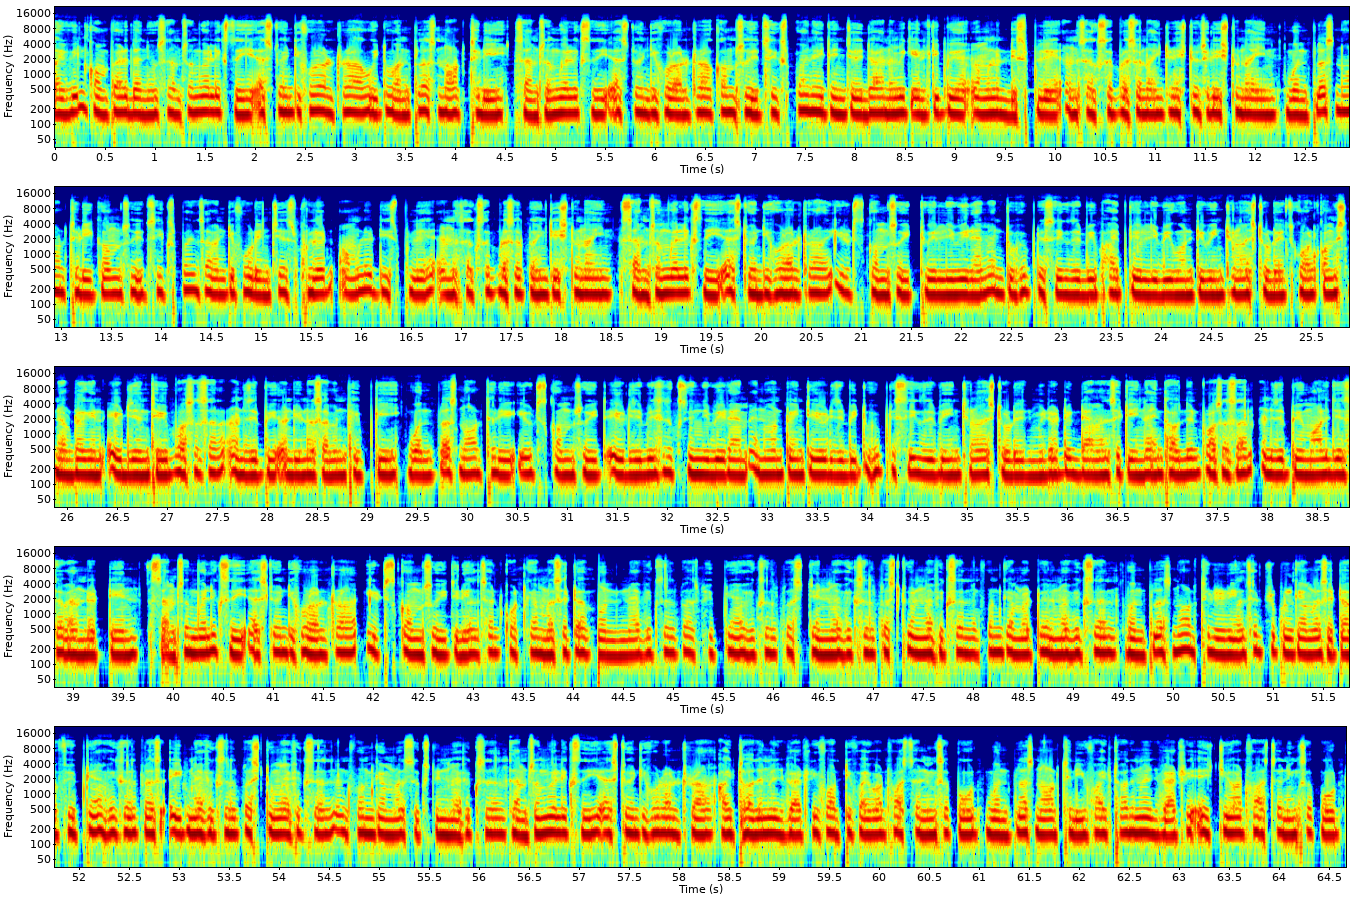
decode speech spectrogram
I will compare the new Samsung Galaxy S24 Ultra with OnePlus Nord 3. Samsung Galaxy S24 Ultra comes with 6.8 inch dynamic LTP AMOLED display and success ratio 19:3:9. OnePlus Nord 3 comes with 6.74 inches flat AMOLED display and success ratio 20:9. Samsung Galaxy S24 Ultra it comes with 12GB RAM and 256GB 512GB 1TB internal storage Qualcomm Snapdragon 8 Gen 3 processor and GPU Adreno 750. OnePlus Nord 3 it comes with 8GB 16GB RAM and 128GB 256GB internal storage MediaTek Dimensity 9000 processor and GPU Mali G710 Samsung Galaxy S24 Ultra it comes with real set quad camera setup 100 megapixel plus 50 megapixel plus 10 megapixel plus 12 megapixel and front camera 12 megapixel OnePlus Nord 3 real set triple camera setup 50 megapixel plus 8 megapixel plus 2 megapixel and front camera 16 megapixel. Samsung Galaxy S24 Ultra 5000 mAh battery 45 watt fast charging support OnePlus Nord 3 5000 mAh battery 80 watt fast charging support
